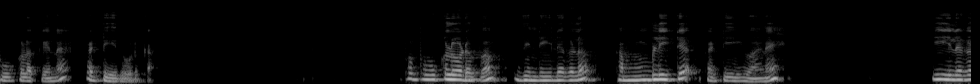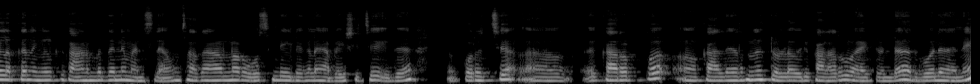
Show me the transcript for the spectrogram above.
പൂക്കളൊക്കെ ഒന്ന് കട്ട് ചെയ്ത് കൊടുക്കാം. അപ്പോൾ പൂക്കളോടൊപ്പം ഇതിന്റെ ഇലകൾ കംപ്ലീറ്റ് കട്ട് ചെയ്യുവാണേ. ഈ ഇലകളൊക്കെ നിങ്ങൾക്ക് കാണുമ്പോൾ തന്നെ മനസ്സിലാവും. സാധാരണ റോസിന്റെ ഇലകളെ അപേക്ഷിച്ച് ഇത് കുറച്ച് കറുപ്പ് കലർന്നിട്ടുള്ള ഒരു കളറുമായിട്ടുണ്ട്. അതുപോലെ തന്നെ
